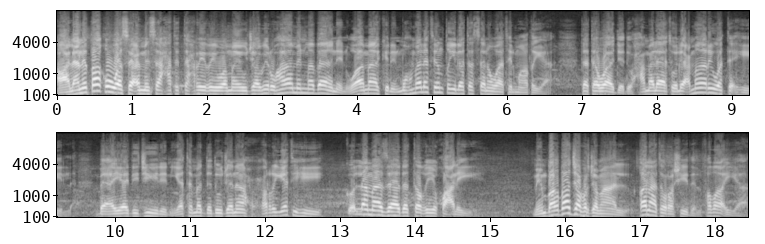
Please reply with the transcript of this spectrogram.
على نطاق واسع من ساحة التحرير وما يجاورها من مبان وأماكن مهملة طيلة السنوات الماضية تتواجد حملات الإعمار والتأهيل بأيادي جيل يتمدد جناح حريته كلما زاد التضييق عليه. من بغداد جبر جمال قناة الرشيد الفضائية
